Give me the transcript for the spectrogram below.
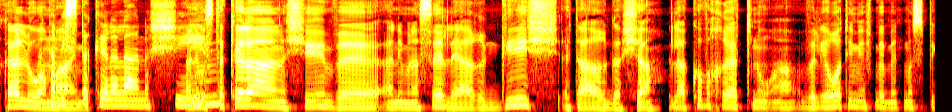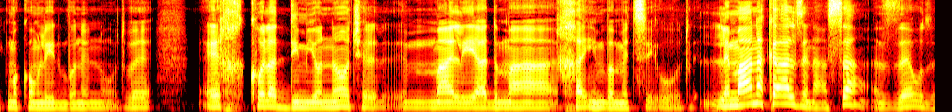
קלו המים. אתה מסתכל על האנשים. אני מסתכל על האנשים ואני מנסה להרגיש את ההרגשה, לעקוב אחרי התנועה ולראות אם יש באמת מספיק מקום להתבוננות. ו... איך כל הדמיונות של מה ליד מה חיים במציאות. למען הקהל זה נעשה, אז זהו זה.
